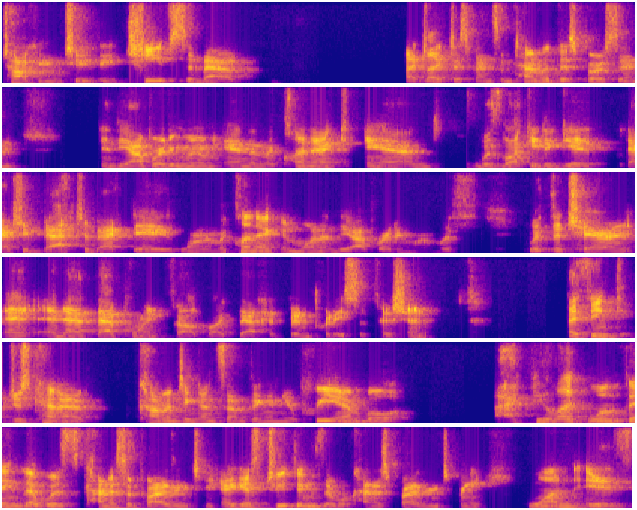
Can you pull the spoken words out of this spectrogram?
talking to the chiefs about I'd like to spend some time with this person in the operating room and in the clinic and was lucky to get actually back to back days one in the clinic and one in the operating room with with the chair and, and, and at that point felt like that had been pretty sufficient i think just kind of commenting on something in your preamble I feel like one thing that was kind of surprising to me, I guess two things that were kind of surprising to me. One is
